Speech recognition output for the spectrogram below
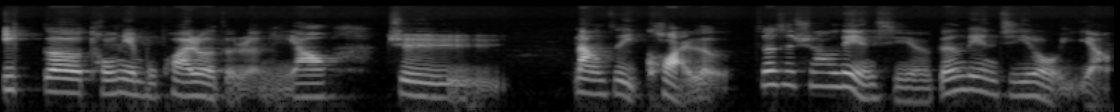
一个童年不快乐的人，你要去让自己快乐，这是需要练习的，跟练肌肉一样。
